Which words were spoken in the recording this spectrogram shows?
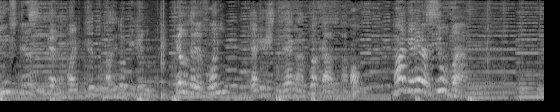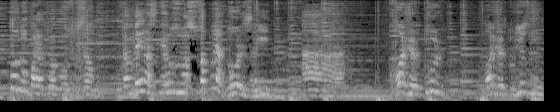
2350. Pode pedir, fazer teu pedido pelo telefone que a gente entrega na tua casa, tá bom? Madeireira Silva, tudo para a tua construção também nós temos os nossos apoiadores aí, a Roger Tour, Roger Turismo,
